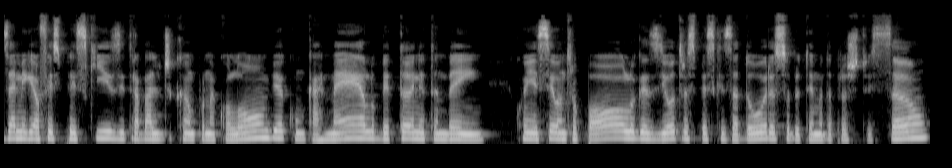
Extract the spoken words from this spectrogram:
Zé Miguel fez pesquisa e trabalho de campo na Colômbia com Carmelo. Betânia também conheceu antropólogas e outras pesquisadoras sobre o tema da prostituição.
